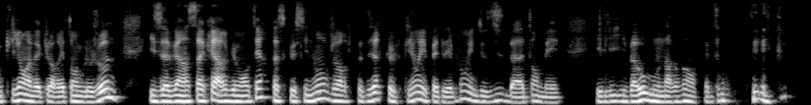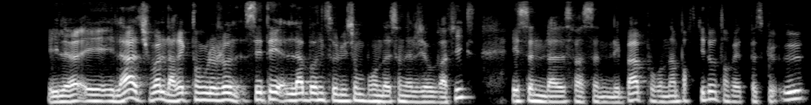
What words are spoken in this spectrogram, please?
le client avec leur rectangle jaune, ils avaient un sacré argumentaire parce que sinon, genre, je peux te dire que le client, il pète les plombs, ils te disent, bah attends, mais il, va où mon argent en fait? Et, là, tu vois, la rectangle jaune, c'était la bonne solution pour National Geographic et ça ne, l'est pas pour n'importe qui d'autre en fait, parce que eux,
